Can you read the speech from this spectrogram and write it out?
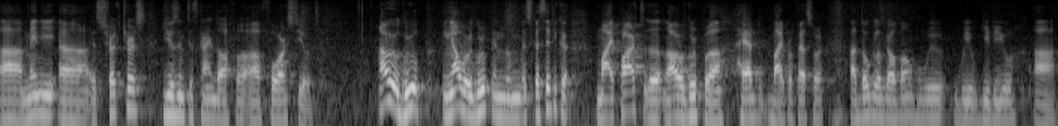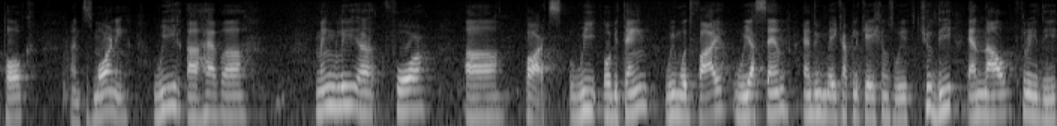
uh, many uh, structures using this kind of force field. Our group, in our group, in the specific, my part, our group head by Professor Douglas Galvão, who will, will give you a talk and this morning, we uh, have uh, mainly uh, four parts. We obtain, we modify, we assemble, and we make applications with 2D and now 3D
